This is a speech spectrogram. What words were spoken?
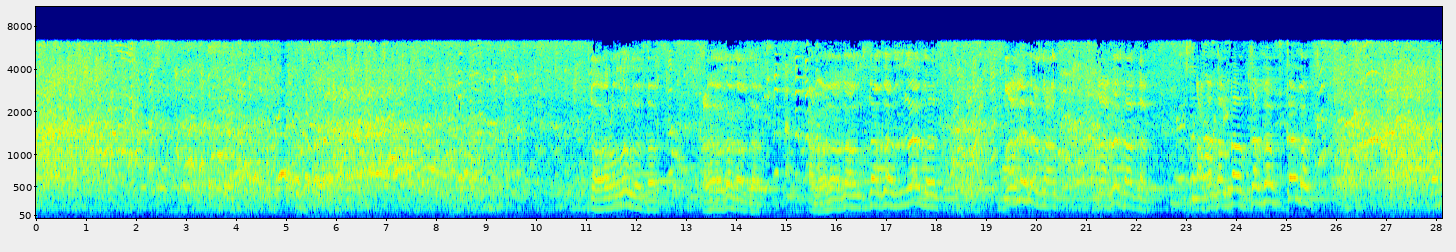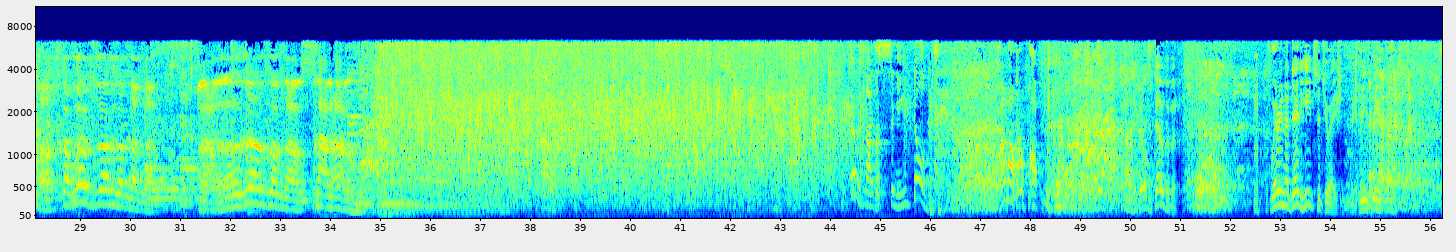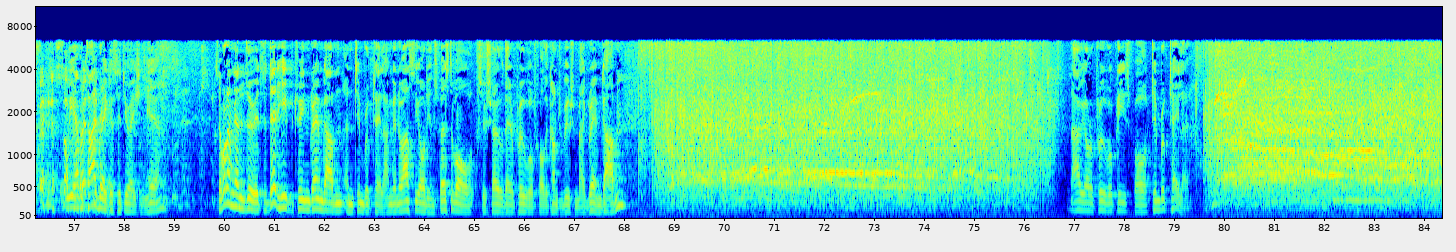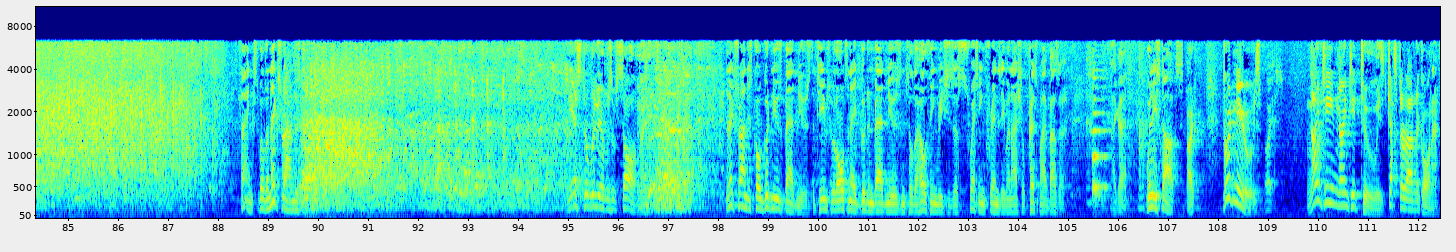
That was like the singing dogs. Kaiser Bill's Doberman. We're in a dead heat situation, which means we have a we have a tiebreaker situation here. So what I'm going to do, it's a dead heat between Graeme Garden and Tim Brooke Taylor. I'm going to ask the audience, first of all, to show their approval for the contribution by Graeme Garden. Now your approval, please, for Tim Brooke Taylor. Thanks. Well, the next round is called. The Esther Williams of song. I guess. The next round is called Good News, Bad News. The teams will alternate good and bad news until the whole thing reaches a sweating frenzy when I shall press my buzzer. Willie starts. All right. Good news. Oh, yes. 1992 is just around the corner.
